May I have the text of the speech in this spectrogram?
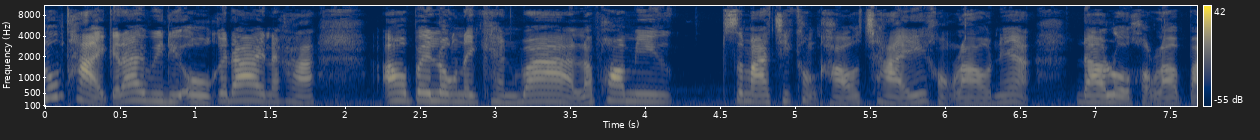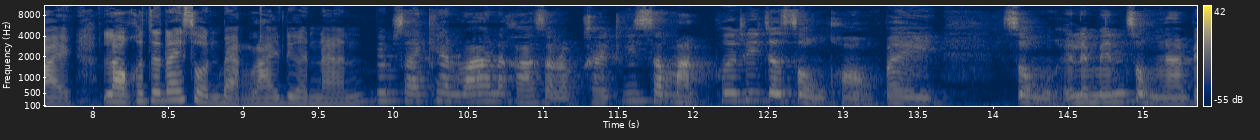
รูปถ่ายก็ได้วิดีโอก็ได้นะคะ เอาไปลงใน Canva แล้วพอมี สมาชิกของเขาใช้ของเราเนี่ยดาวน์โหลดของเราไป เราก็จะได้ส่วนแบ่งรายเดือนนั้น เว็บไซต์ Canva นะคะสำหรับใครที่สมัครเพื่อที่จะส่งของไปส่ง Element ส่งงานไป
